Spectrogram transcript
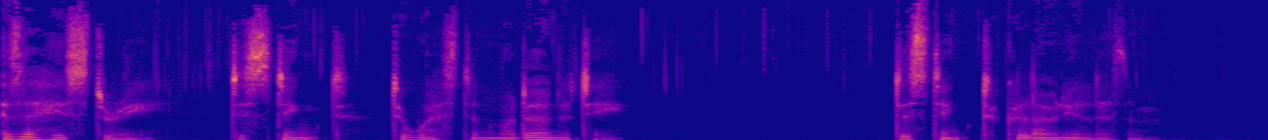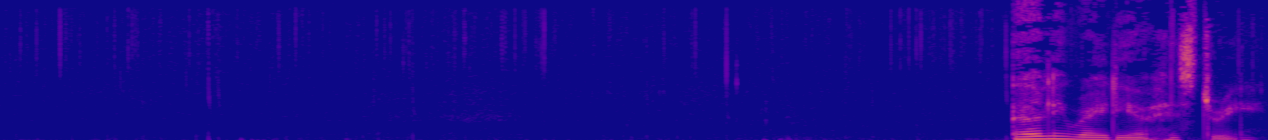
is a history distinct to Western modernity, distinct to colonialism. Early radio history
